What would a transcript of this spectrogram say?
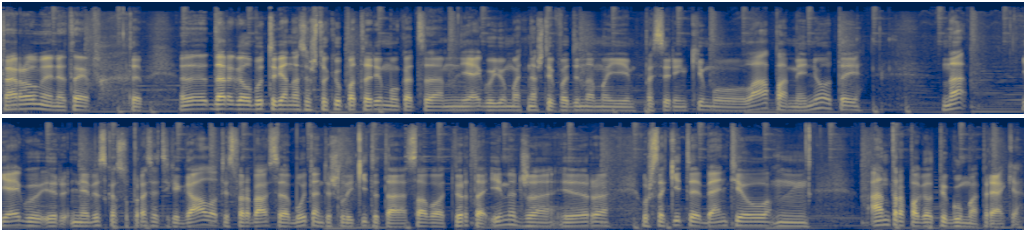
Ta raumenį, taip. Taip. E, Dar galbūt vienas iš tokių patarimų, kad e, jeigu jum atneš taip vadinamą į pasirinkimų lapą, meniu, tai, na, jeigu ir ne viską suprasit iki galo, tai svarbiausia būtent išlaikyti tą savo tvirtą imidžą ir užsakyti bent jau mm, antrą pagal pigumą prekę.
